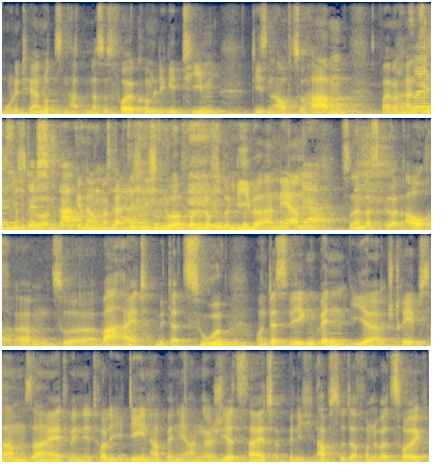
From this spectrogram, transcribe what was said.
monetären Nutzen hat. Und das ist vollkommen legitim, diesen auch zu haben, weil man, man kann sich nicht nur genau, man kann sich nicht nur von Luft und Liebe ernähren, ja. sondern das gehört auch ähm, zur Wahrheit mit dazu. Und deswegen, wenn ihr strebsam seid, wenn ihr tolle Ideen habt, wenn ihr engagiert seid, bin ich absolut davon überzeugt,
